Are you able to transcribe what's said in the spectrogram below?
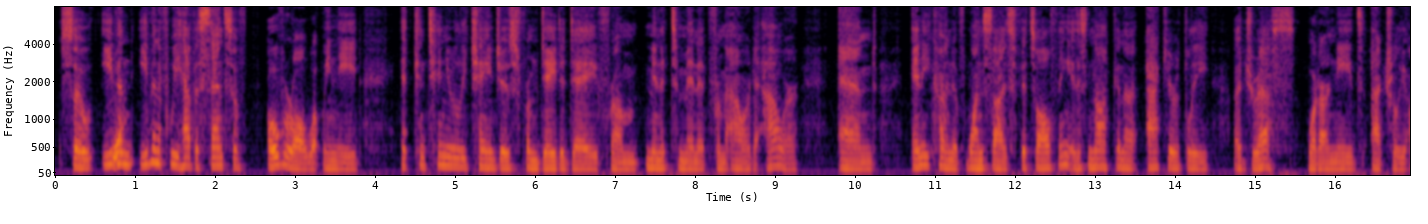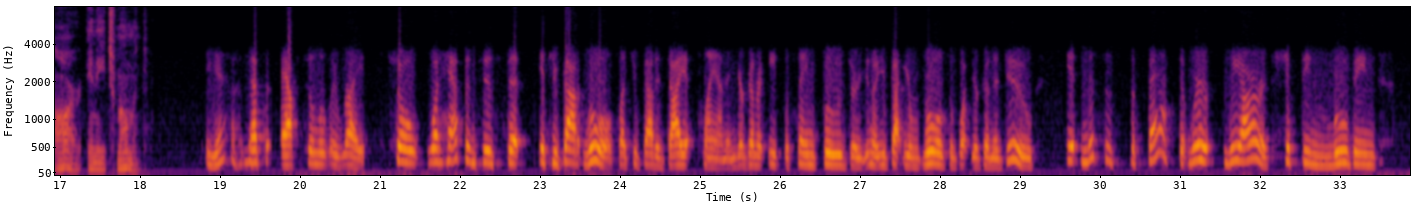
So even yeah. even if we have a sense of overall what we need, it continually changes from day to day, from minute to minute, from hour to hour, and any kind of one size fits all thing is not going to accurately address what our needs actually are in each moment. Yeah, that's absolutely right. So what happens is that if you've got rules, like you've got a diet plan and you're going to eat the same foods, or you know you've got your rules of what you're going to do, it misses the fact that we're we are a shifting, moving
